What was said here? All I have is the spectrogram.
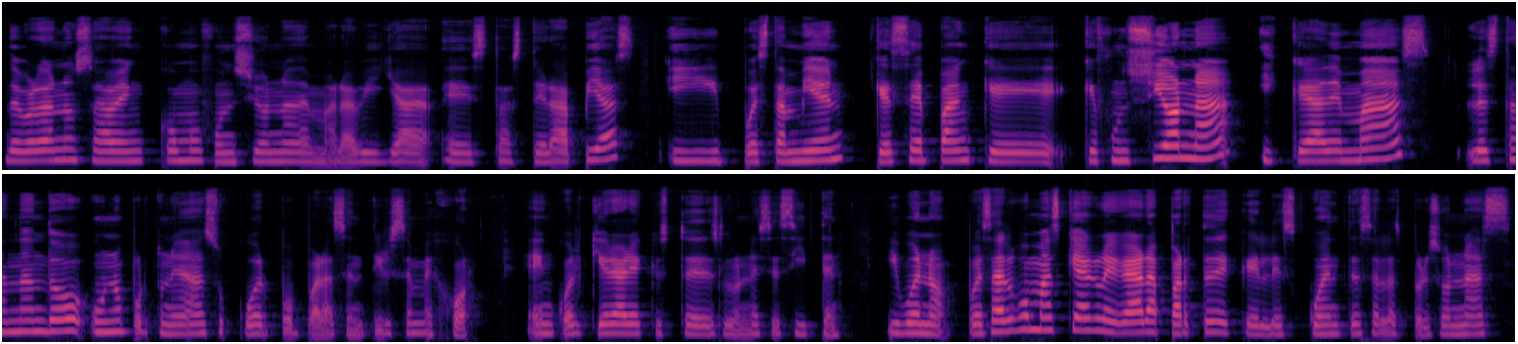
de verdad no saben cómo funciona de maravilla estas terapias y pues también que sepan que, que funciona y que además le están dando una oportunidad a su cuerpo para sentirse mejor en cualquier área que ustedes lo necesiten. Y bueno, pues algo más que agregar, aparte de que les cuentes a las personas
